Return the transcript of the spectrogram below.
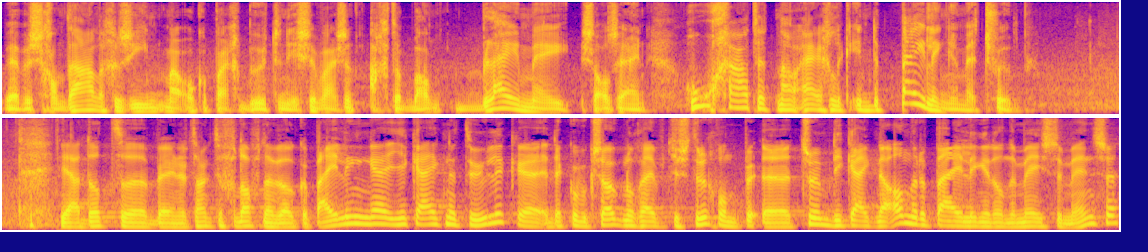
We hebben schandalen gezien, maar ook een paar gebeurtenissen waar zijn achterban blij mee zal zijn. Hoe gaat het nou eigenlijk in de peilingen met Trump? Ja, dat, uh, Bernard, hangt er vanaf naar welke peiling uh, je kijkt natuurlijk. Uh, daar kom ik zo ook nog eventjes terug, want Trump die kijkt naar andere peilingen dan de meeste mensen.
